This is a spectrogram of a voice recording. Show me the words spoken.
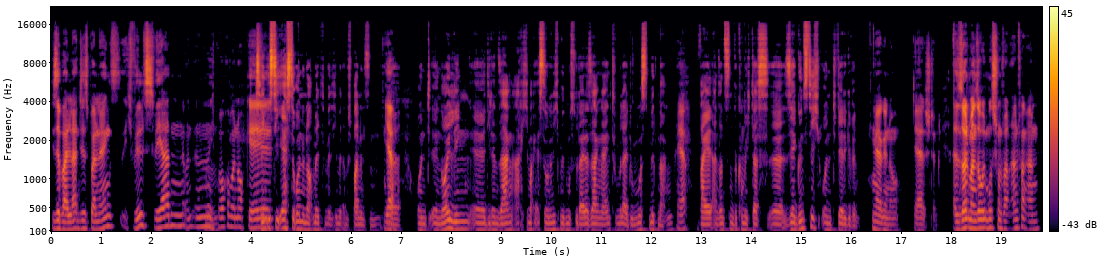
diese Balance, dieses Balance, ich will's werden und äh, ich Mhm. brauche aber noch Deswegen Geld. ist die erste Runde noch mit, mit, mit am spannendsten. Ja. Äh, und äh, Neulingen, äh, die dann sagen, ach, ich mache erste Runde nicht mit, musst du leider sagen, nein, tut mir leid, du musst mitmachen, ja, weil ansonsten bekomme ich das äh, sehr günstig und werde gewinnen. ja, genau. Ja, das stimmt. Also sollte man so, muss schon von Anfang an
